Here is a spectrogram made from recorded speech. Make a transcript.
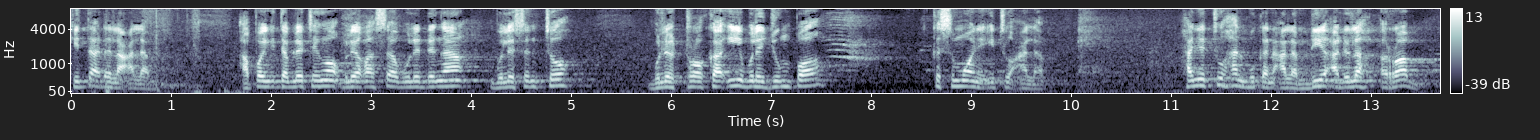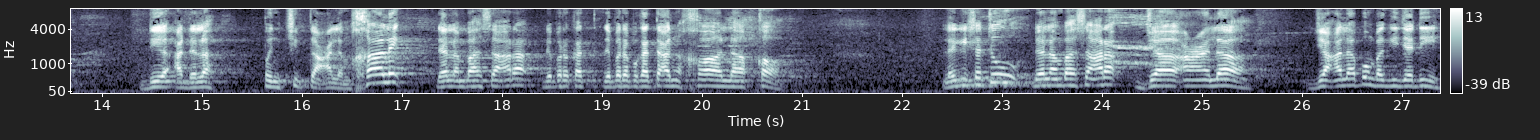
Kita adalah alam. Apa yang kita boleh tengok, boleh rasa, boleh dengar Boleh sentuh Boleh terokai, boleh jumpa Kesemuanya itu alam. Hanya Tuhan bukan alam. Dia adalah Rabb. Dia adalah pencipta alam. Khalik dalam bahasa Arab daripada, perkataan khalaqa. Lagi satu dalam bahasa Arab ja'ala. Ja'ala pun bagi jadi.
